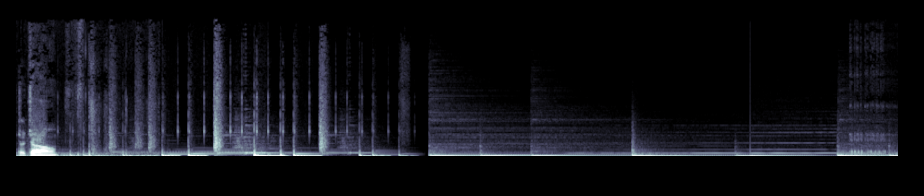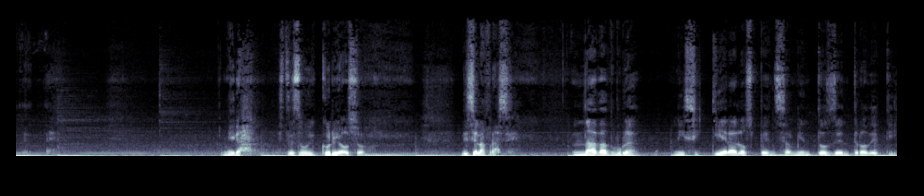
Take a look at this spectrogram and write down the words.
Chao, chao. Mira, este es muy curioso. Dice la frase. Nada dura ni siquiera los pensamientos dentro de ti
